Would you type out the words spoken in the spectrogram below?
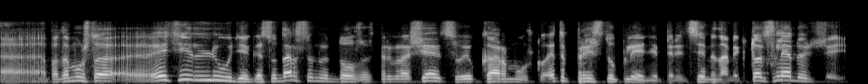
Э, Потому что э, эти люди государственную должность превращают в свою кормушку. Это преступление перед всеми нами. Кто следующий?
